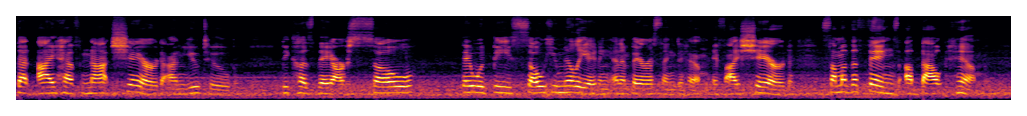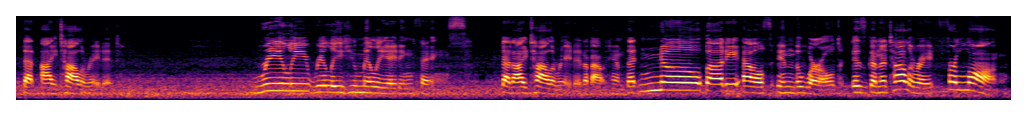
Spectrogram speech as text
that I have not shared on YouTube because they are so, they would be so humiliating and embarrassing to him if I shared some of the things about him that I tolerated. Really, really humiliating things that I tolerated about him that nobody else in the world is going to tolerate for long.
